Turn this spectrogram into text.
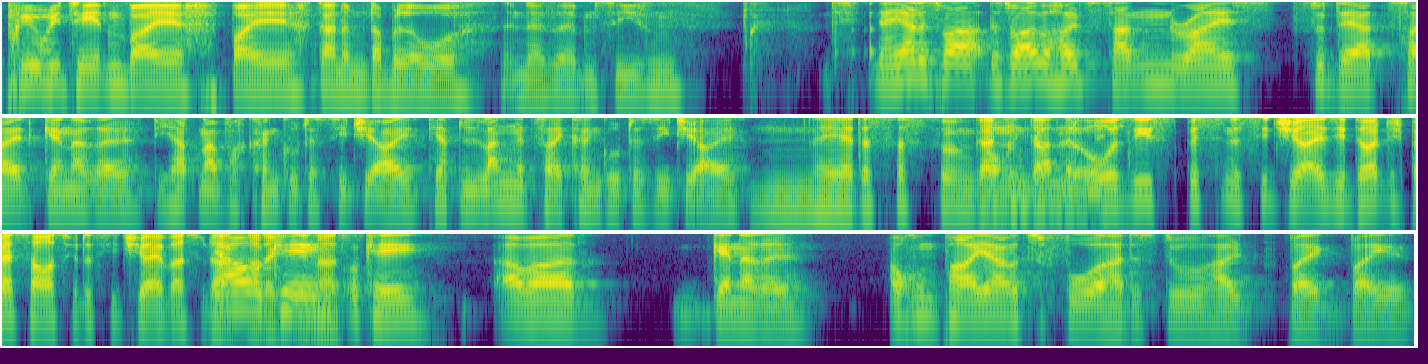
Prioritäten bei, bei Gundam Double O in derselben Season. Naja, das war, das war aber halt Sunrise zu der Zeit generell. Die hatten einfach kein gutes CGI. Die hatten lange Zeit kein gutes CGI. Naja, das, was du im in Double O siehst, bisschen das CGI sieht deutlich besser aus wie das CGI, was du da Ja, gerade okay, gesehen hast. okay. Aber generell. Auch ein paar Jahre zuvor hattest du halt bei, bei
